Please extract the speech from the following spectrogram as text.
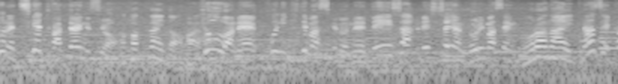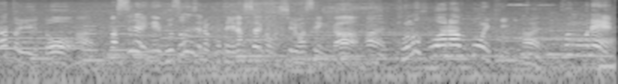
今日ねチケット買ってないんですよ。あ買ってないんだ。はい今日はねここに来てますけどね電車列車には乗りません。乗らない。なぜかというと、はい。まあ、すでにねご存知の方いらっしゃるかもしれませんが、はい。このフォアランポン駅はい。今後ね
